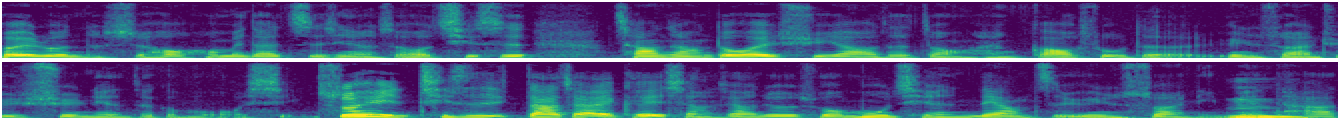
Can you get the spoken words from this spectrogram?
推论的时候，后面在执行的时候，其实常常都会需要这种很高速的运算去训练这个模型。所以，其实大家也可以想象，就是说，目前量子运算里面，它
